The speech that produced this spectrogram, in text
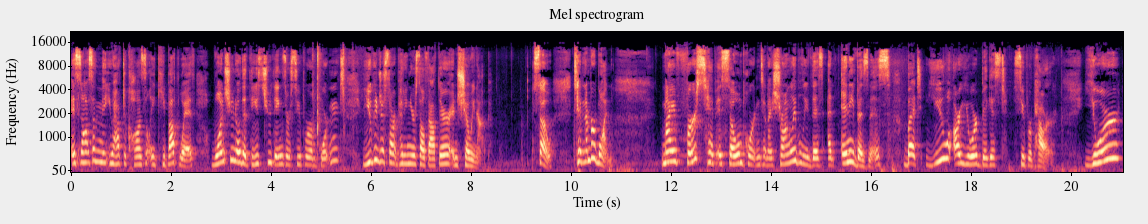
It's not something that you have to constantly keep up with. Once you know that these two things are super important, you can just start putting yourself out there and showing up. So, tip number one my first tip is so important, and I strongly believe this in any business, but you are your biggest superpower. Your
